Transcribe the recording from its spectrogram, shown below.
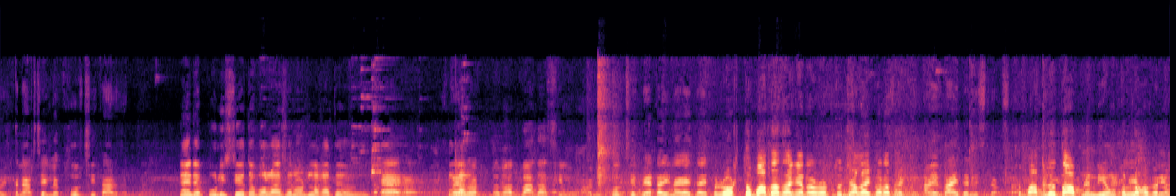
ওইখানে আসছে এগুলো খুলছি তার জন্য। না এটা পুলিশ থেকে তো বলা আছে রড লাগাতে হবে। হ্যাঁ হ্যাঁ রড রড বাঁধা ছিল আমি খুলছি ব্যাটারি লাগাই তাই রড তো বাধা থাকে না রড তো ঝালাই করা থাকে। আমি বাইরে নিয়েছিলাম তো বাদলেও তো আপনি নিয়ম করলে হবে না।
